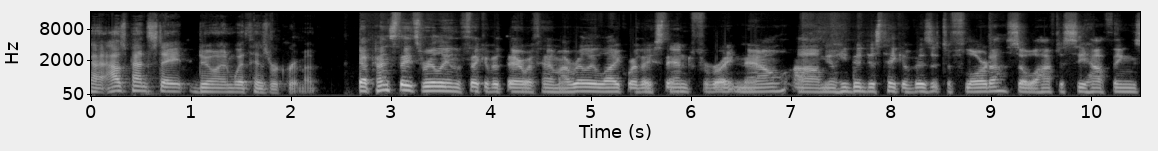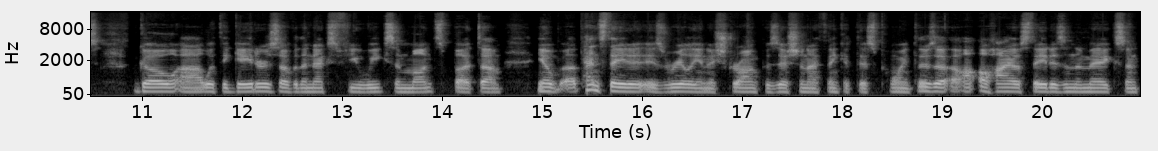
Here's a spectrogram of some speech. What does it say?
uh, how's Penn State doing with his recruitment? Yeah, Penn State's really in the thick of it there with him. I really like where they stand for right now. Um, you know, he did just take a visit to Florida, so we'll have to see how things go uh, with the Gators over the next few weeks and months. But um, you know, uh, Penn State is really in a strong position, I think, at this point. There's a, a Ohio State is in the mix, and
